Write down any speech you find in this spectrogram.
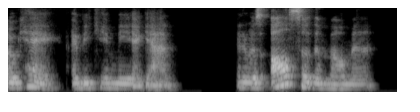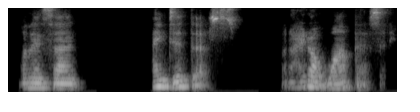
okay, I became me again. And it was also the moment when I said, I did this, but I don't want this anymore.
